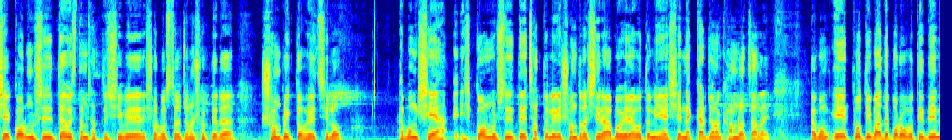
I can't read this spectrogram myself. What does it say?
সেই কর্মসূচিতেও ইসলাম ছাত্র শিবিরের সর্বস্তর জনশক্তিরা সম্পৃক্ত হয়েছিল। এবং সে কর্মসূচিতে ছাত্রলীগের সন্ত্রাসীরা বহিরাগত নিয়ে এসে ন্যাক্কারজনক হামলা চালায়। এবং এর প্রতিবাদে পরবর্তী দিন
